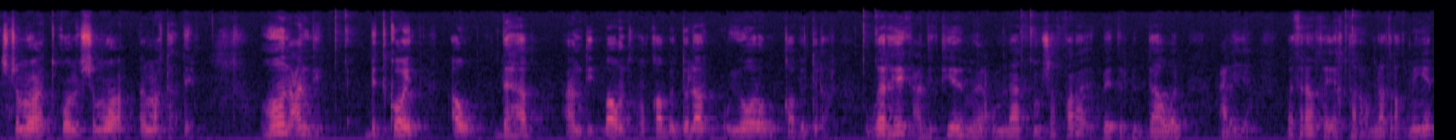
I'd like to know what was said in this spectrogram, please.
الشموع تكون الشموع المعتادة. وهون عندي بيتكوين أو ذهب عندي pound مقابل دولار ويورو مقابل دولار. وغير هيك عندي كثير من العملات المشفرة بقدر بتداول عليها. مثلا خلي اختار عملات رقمية.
